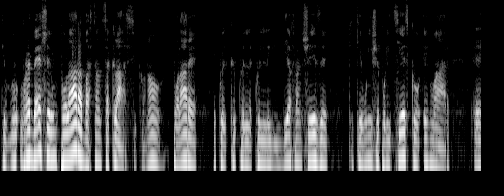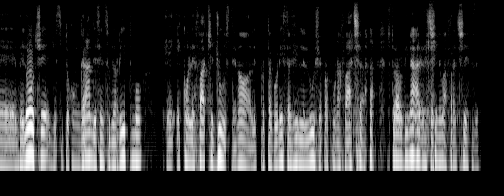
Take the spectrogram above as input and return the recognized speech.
che vorrebbe essere un polare abbastanza classico, no? Polare è que, que, quel, quell'idea francese che, che, unisce poliziesco e noir, è veloce, gestito con grande senso del ritmo e, e con le facce giuste, no? Il protagonista Gilles Lelouch è proprio una faccia straordinaria del cinema francese,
